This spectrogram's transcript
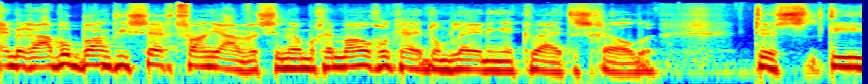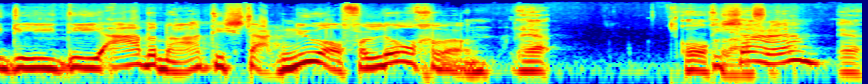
En de Rabobank die zegt van ja, we zien helemaal geen mogelijkheden om leningen kwijt te schelden. Dus die, die, die Adema, die staat nu al voor lul gewoon. Ja. Ongelooflijk. Bizar, hè? Ja,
